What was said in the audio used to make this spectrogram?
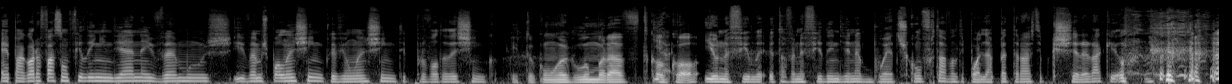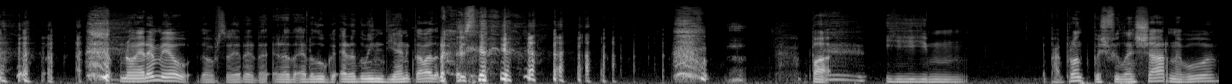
é pá, agora façam um filinho indiana e vamos, e vamos para o lanchinho, porque havia um lanchinho tipo por volta das 5. E tu com um aglomerado de Yeah. cocó. E eu na fila, eu estava na fila indiana bué desconfortável, tipo a olhar para trás, tipo que cheiro era aquele. Não era meu, estão a perceber? Era, era, era, do, era do indiano que estava atrás. pá, e pá, pronto, depois fui lanchar na boa,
